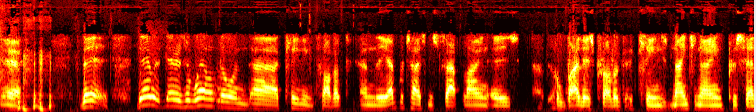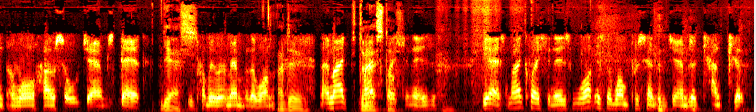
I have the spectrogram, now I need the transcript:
Yeah. there, there, there is a well-known uh, cleaning product, and the advertising strapline is, oh, buy this product, it cleans 99% of all household germs dead. Yes. You probably remember the one. I do. And my, my question is, yes, my question is, what is the 1% of germs that can't kill?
